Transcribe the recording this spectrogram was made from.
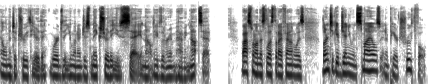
element of truth here, the words that you want to just make sure that you say and not leave the room having not said. Last one on this list that I found was learn to give genuine smiles and appear truthful.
